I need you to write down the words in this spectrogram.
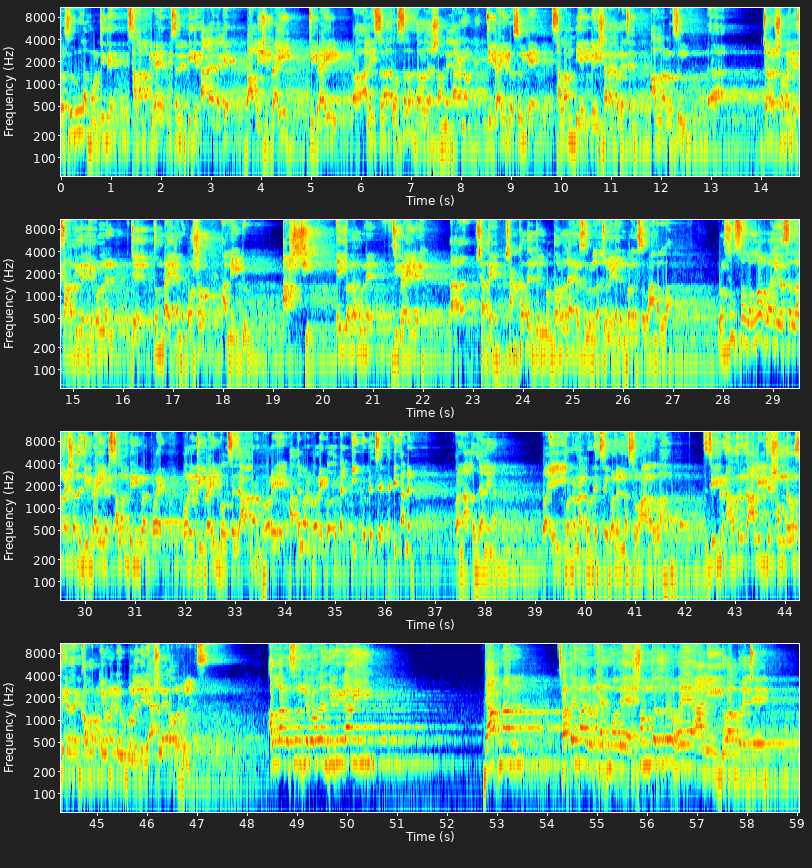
মসজিদে সালাম ফিরাইয়া পিছনের দিকে তাকায় দেখে, বাবে জিব্রাইল জিব্রাইল আলী সালাতাম দরজার সামনে দাঁড়ানো। জিব্রাইল রসুলকে সালাম দিয়ে একটু ইশারা করেছেন। আল্লাহ রসুল সবাই সাহাবিদেরকে বললেন যে, তোমরা এখানে বসো, আমি একটু আসছি। এই কথা বলে জিব্রাহিলের সাথে সাক্ষাতের জন্য দরজায় রসুল্লাহ চলে গেলেন। বলেন সোহান আল্লাহ রসুল সাল্লাহ আলী আসাল্লামের সাথে জিব্রাহিলের সালাম বিনিময়ের পরে পরে জিব্রাহিল বলছে যে, আপনার ঘরে, ফাতেমার ঘরে গতকাল কি ঘটেছে তা কি জানেন? বা, না তো জানি না। বা, এই ঘটনা ঘটেছে। বলেন না সুহান আল্লাহ হজরত আলীর যে সন্দেহ ছিল যে, খবর কেউ না কেউ বলে দিবে, আসলে খবর বলে আল্লাহ রসুলকে বললেন জিবরিল আমিন, যা আপনার ফাতেমার খেদমতে সন্তুষ্ট হয়ে আলী দোয়া করেছে।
